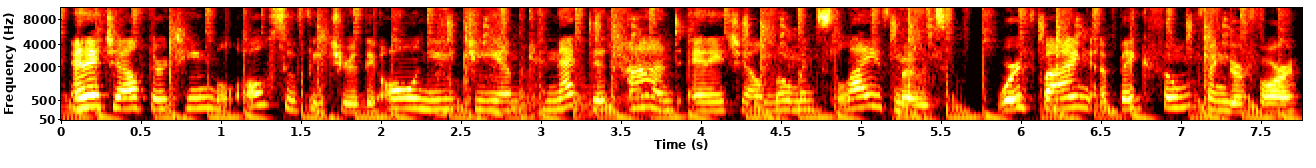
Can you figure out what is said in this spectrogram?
NHL 13 will also feature the all-new GM Connected and NHL Moments live modes, worth buying a big foam finger for.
